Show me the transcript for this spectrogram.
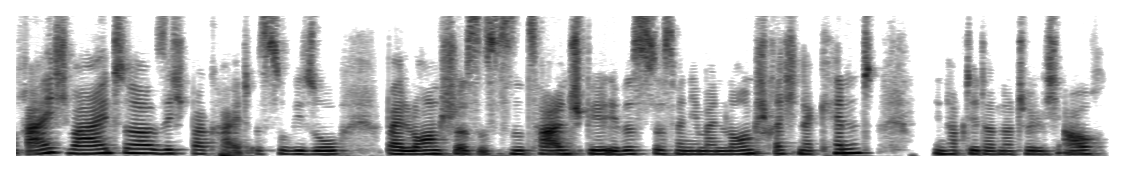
Reichweite, Sichtbarkeit ist sowieso bei Launches, es ist ein Zahlenspiel. Ihr wisst es, wenn ihr meinen Launch-Rechner kennt, den habt ihr dann natürlich auch.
